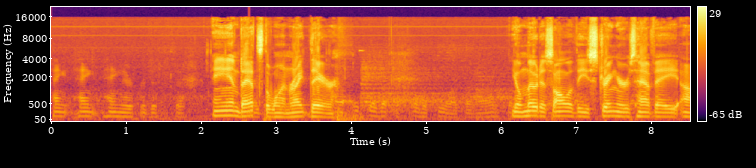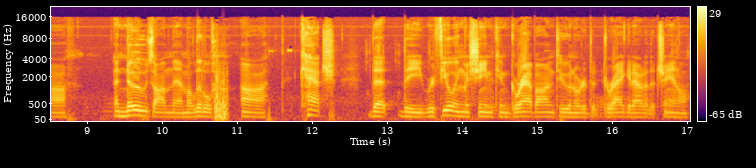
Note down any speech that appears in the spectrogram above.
Hang, hang, hang there for just a sec. And that's the one right there. You'll notice all of these stringers have a uh, a nose on them, a little uh, catch that the refueling machine can grab onto in order to drag it out of the channel.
